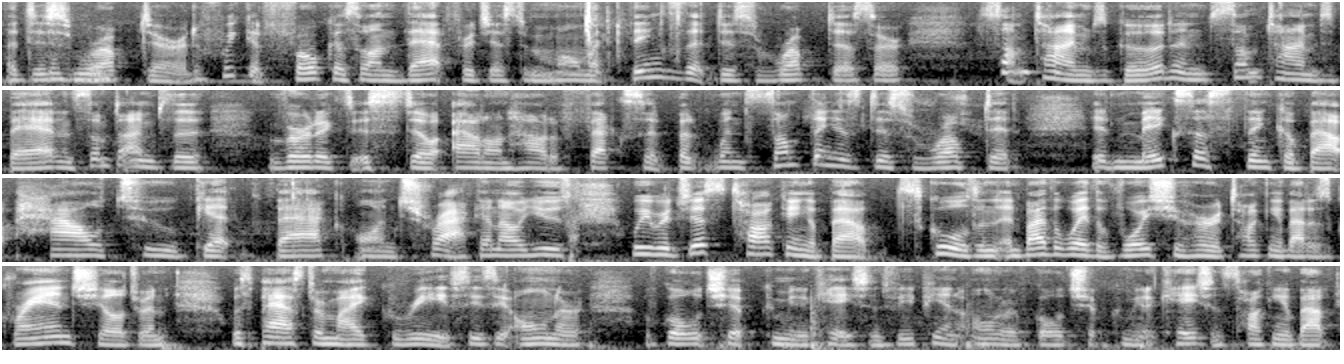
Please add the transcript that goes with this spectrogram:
A mm-hmm. disruptor. And if we could focus on that for just a moment, things that disrupt us are sometimes good and sometimes bad, and sometimes the verdict is still out on how to fix it. But when something is disrupted, it makes us think about how to get back on track. And I'll use, we were just talking about schools, and, and by the way, the voice you heard talking about his grandchildren was Pastor Mike Greaves. He's the owner of Gold Chip Communications, VP and owner of Gold Chip Communications, talking about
